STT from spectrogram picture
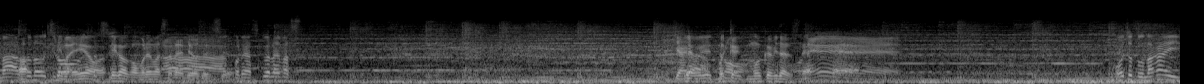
まあそのうちの笑顔笑顔が漏れましたね両選手。これは救われます気合を入れてもう一回もう一回見たいですね、ねもうちょっと長い時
